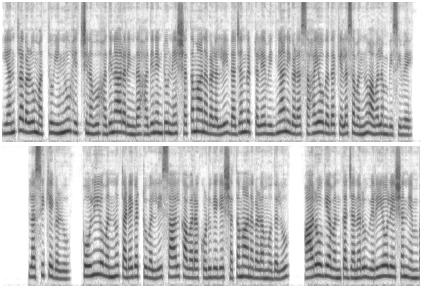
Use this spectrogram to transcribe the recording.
ಯಂತ್ರಗಳು ಮತ್ತು ಇನ್ನೂ ಹೆಚ್ಚಿನವು ಹದಿನಾರರಿಂದ ಹದಿನೆಂಟುನೇ ಶತಮಾನಗಳಲ್ಲಿ ಡಜನ್ಗಟ್ಟಲೆ ವಿಜ್ಞಾನಿಗಳ ಸಹಯೋಗದ ಕೆಲಸವನ್ನು ಅವಲಂಬಿಸಿವೆ. ಲಸಿಕೆಗಳು, ಪೋಲಿಯೋವನ್ನು ತಡೆಗಟ್ಟುವಲ್ಲಿ ಸಾಲ್ಕ್ ಅವರ ಕೊಡುಗೆಗೆ ಶತಮಾನಗಳ ಮೊದಲು, ಆರೋಗ್ಯವಂತ ಜನರು ವೆರಿಯೋಲೇಷನ್ ಎಂಬ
